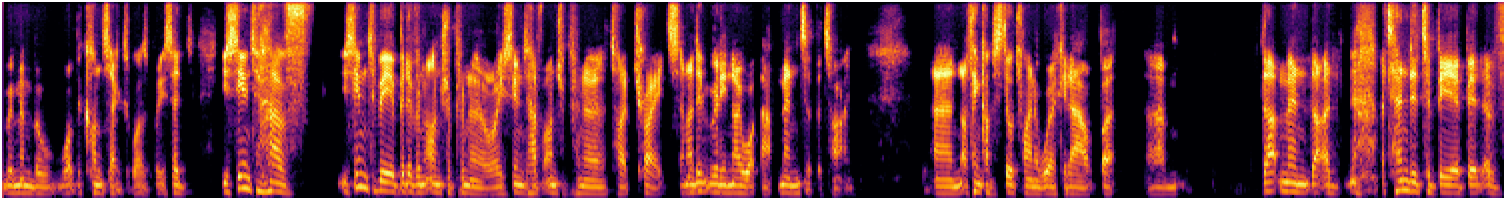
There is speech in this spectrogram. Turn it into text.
remember what the context was, but he said, "You seem to have." You seem to be a bit of an entrepreneur, or you seem to have entrepreneur type traits. And I didn't really know what that meant at the time and I think I'm still trying to work it out. But um, that meant that I, I, tended to be a bit of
